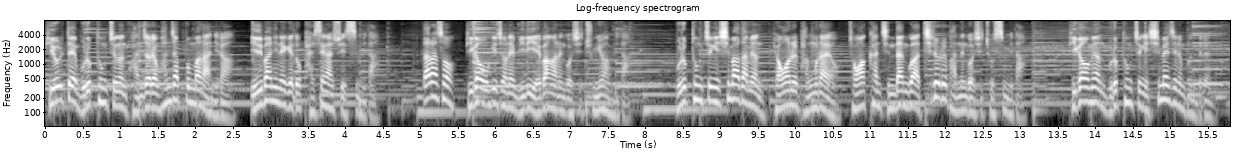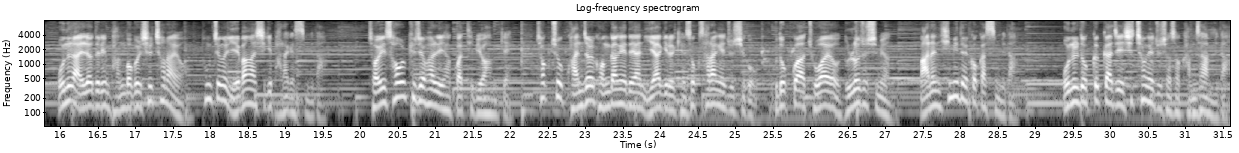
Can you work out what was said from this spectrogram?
비올 때 무릎 통증은 관절염 환자뿐만 아니라 일반인에게도 발생할 수 있습니다. 따라서 비가 오기 전에 미리 예방하는 것이 중요합니다. 무릎 통증이 심하다면 병원을 방문하여 정확한 진단과 치료를 받는 것이 좋습니다. 비가 오면 무릎 통증이 심해지는 분들은 오늘 알려드린 방법을 실천하여 통증을 예방하시기 바라겠습니다. 저희 서울 퀴즈 관리학과 TV와 함께 척추 관절 건강에 대한 이야기를 계속 사랑해 주시고 구독과 좋아요 눌러 주시면 많은 힘이 될 것 같습니다. 오늘도 끝까지 시청해 주셔서 감사합니다.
